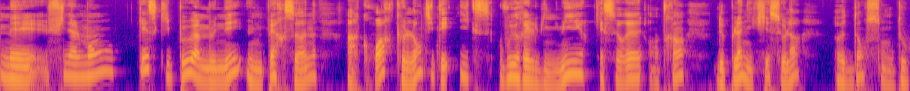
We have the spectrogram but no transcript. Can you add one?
Mais finalement, qu'est-ce qui peut amener une personne à croire que l'entité X voudrait lui nuire et serait en train de planifier cela euh, dans son dos?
